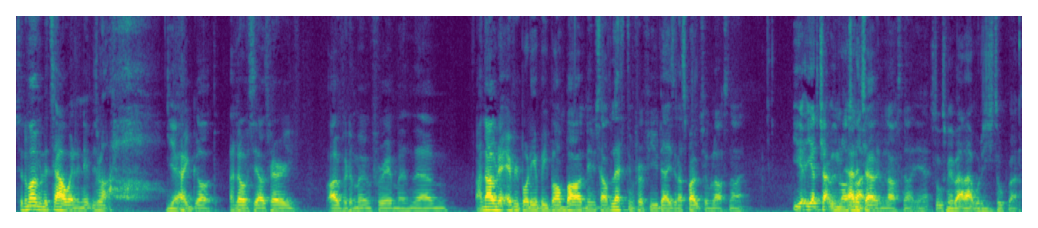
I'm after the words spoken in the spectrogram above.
So the moment the towel went in, it was like, Yeah. thank God. And obviously, I was very over the moon for him. And um, I know that everybody will be bombarding him, so I've left him for a few days, and I spoke to him last night. You, you had a chat with him last I had night. a chat with him last night. Yeah. Talk to me about that. What did you talk about?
